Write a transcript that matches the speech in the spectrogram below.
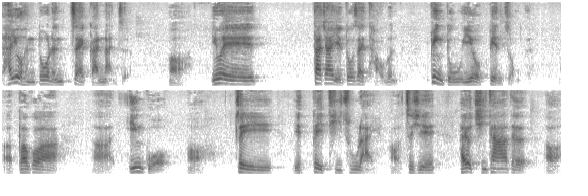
还有很多人在感染着，啊，因为大家也都在讨论，病毒也有变种的，啊，包括啊英国啊，这也被提出来，啊，这些还有其他的啊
